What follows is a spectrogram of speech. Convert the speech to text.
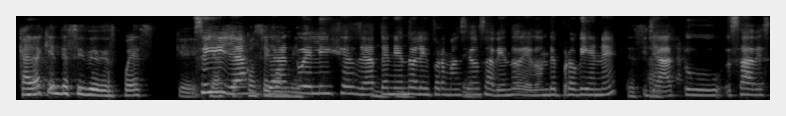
Cada quien decide después sí, ya, ya tú eliges, ya teniendo la información, sabiendo de dónde proviene, ya tú sabes.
